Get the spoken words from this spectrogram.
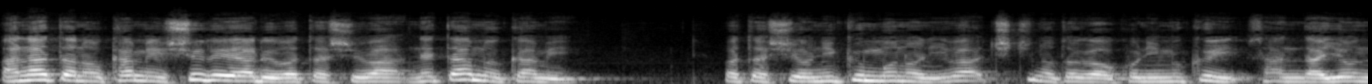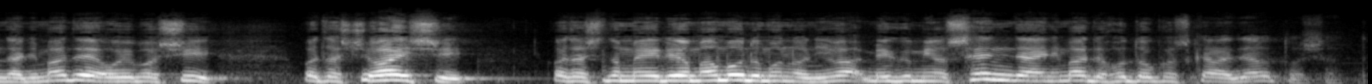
あなたの神主である私は妬む神。私を憎む者には父の咎を子に報い三代四代まで及ぼし私を愛し私の命令を守る者には恵みを仙台にまで施すからであるとおっしゃった。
